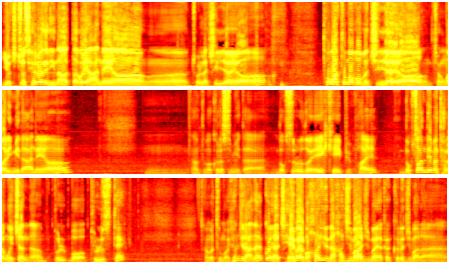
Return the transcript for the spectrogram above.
이거 진짜 새로운 애디 나왔다고요 안 해요? 어 졸라 질려요. 토마토만 보면 질려요. 정말입니다. 안 해요? 음 아무튼 뭐 그렇습니다. 녹스로도 AKP 파일? 녹스 안 되면 다른 거 있지 않나? 불 뭐 블루스택? 아무튼 뭐 현질 안 할 거야. 제발 뭐 하기 전에 하지마 하지마. 약간 그러지 마라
